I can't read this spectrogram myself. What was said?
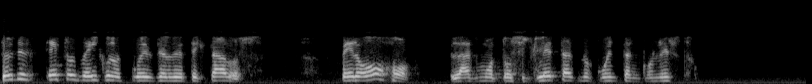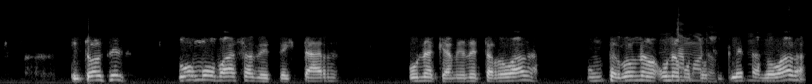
Entonces, estos vehículos pueden ser detectados. Pero ojo, las motocicletas no cuentan con esto. Entonces, ¿cómo vas a detectar una camioneta robada? Un, perdón, una, motocicleta robada.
